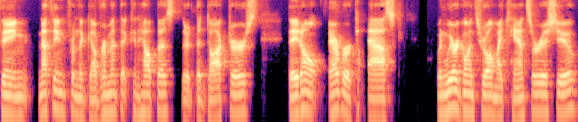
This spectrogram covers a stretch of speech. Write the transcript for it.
thing, nothing from the government that can help us. The, the doctors, they don't ever t- ask. When we were going through all my cancer issue,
